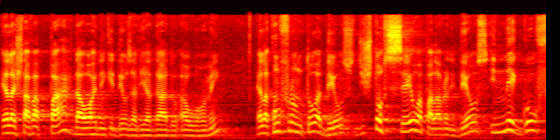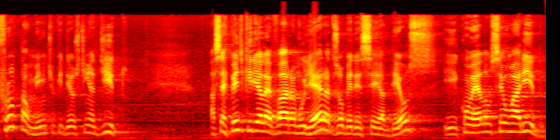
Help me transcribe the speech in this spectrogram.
ela estava a par da ordem que Deus havia dado ao homem, ela confrontou a Deus, distorceu a palavra de Deus e negou frontalmente o que Deus tinha dito. A serpente queria levar a mulher a desobedecer a Deus e com ela o seu marido.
